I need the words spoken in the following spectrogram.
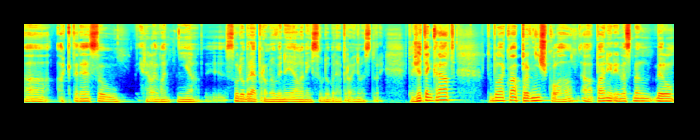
a, a které jsou irrelevantní a jsou dobré pro noviny, ale nejsou dobré pro investory. Takže tenkrát to byla taková první škola a Pioneer Investment byl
